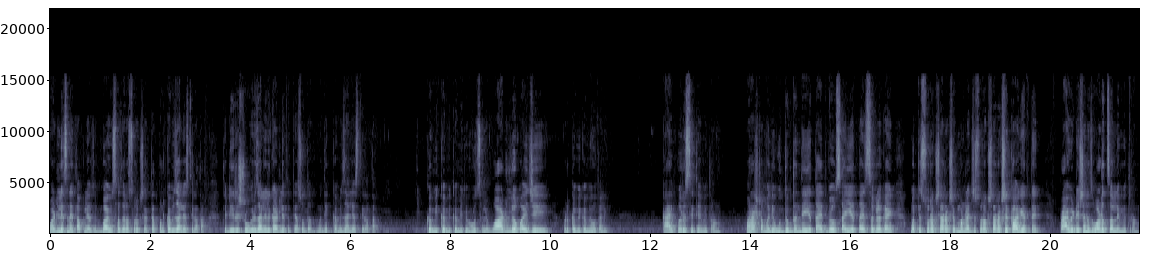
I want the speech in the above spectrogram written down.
वाढलेच नाहीत आपले अजून. बावीस हजार सुरक्षा आहेत. त्यात पण कमी झाले असतील आता. ते डिरेस्टर वगैरे झालेले काढले तर त्यासुद्धा मध्ये कमी झाले असतील आता. कमी कमी कमी कमी होत चालले. वाढलं पाहिजे पण कमी कमी होत आले. काय परिस्थिती आहे मित्रांनो? महाराष्ट्रामध्ये उद्योगधंदे येत आहेत व्यवसाय येत आहेत सगळं काय. मग ते सुरक्षा रक्षक मंडळाचे सुरक्षा रक्षक का घेत नाहीत? प्रायव्हेटेशनच वाढत चाललं आहे मित्रांनो.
